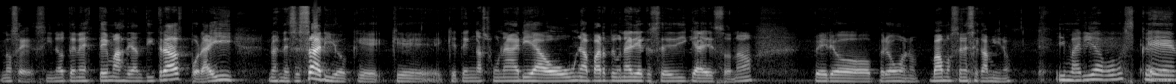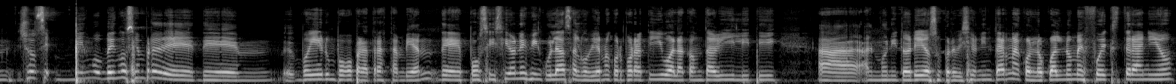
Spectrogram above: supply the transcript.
no sé, si no tenés temas de antitrust, por ahí no es necesario que, que, que tengas un área o una parte de un área que se dedique a eso, ¿no? Pero, pero bueno, vamos en ese camino. ¿Y María, vos? Eh, yo vengo, vengo siempre de, mm, voy a ir un poco para atrás también, de posiciones vinculadas al gobierno corporativo, a la accountability, al monitoreo, supervisión interna, con lo cual no me fue extraño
